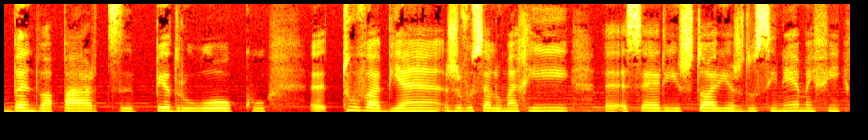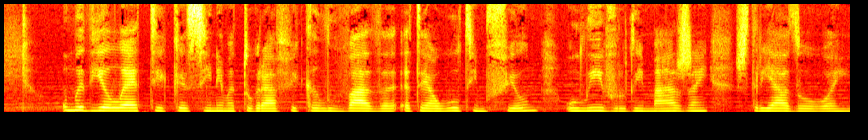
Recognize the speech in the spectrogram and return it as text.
Bando à parte, Pedro Louco, Tout va bien, Je vous salue Marie, a série Histórias do Cinema, enfim, uma dialética cinematográfica levada até ao último filme, o livro de imagem, estreado em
